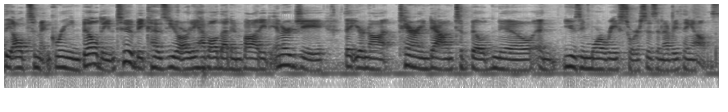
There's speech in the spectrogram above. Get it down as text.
the ultimate green building too, because you already have all that embodied energy that you're not tearing down to build new and using more resources and everything else.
